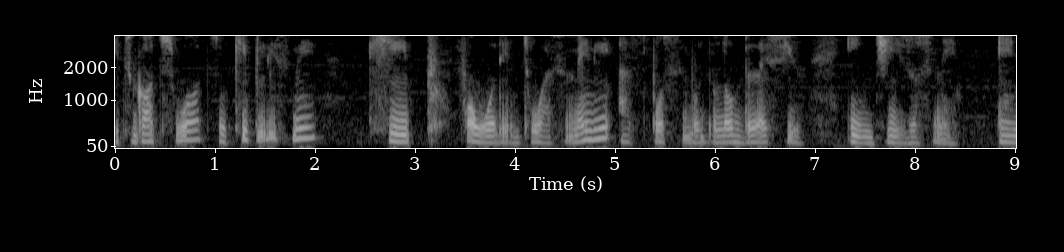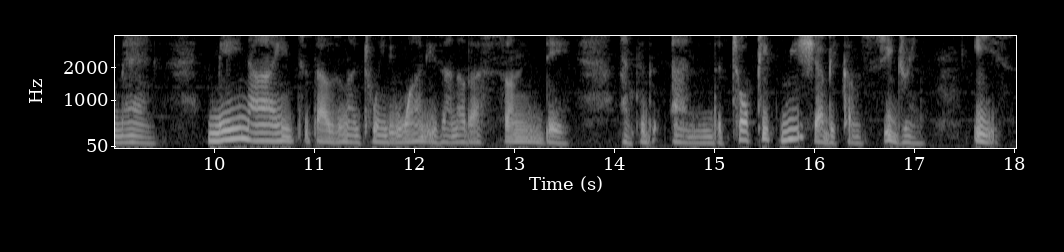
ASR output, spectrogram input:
It's God's word, so keep listening keep forwarding to as many as possible. The Lord bless you in Jesus' name. Amen. May 9, 2021 is another Sunday, and, the, and the topic we shall be considering is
